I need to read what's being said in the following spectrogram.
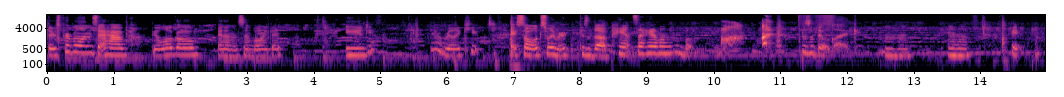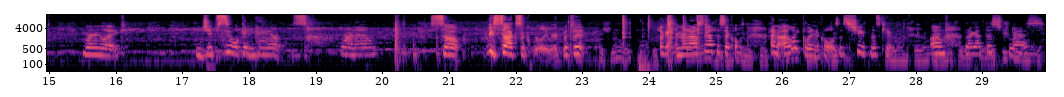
there's purple ones that have the logo, and then the symbol right there. And yeah, they're really cute. Okay, so it looks really weird because of the pants I have on, but this is what they look like. Mm-hmm. Mm-hmm. Okay. wearing like gypsy looking pants right now. So these socks look really weird with it. Okay, and then I also got this at Kohl's. I I like going to Kohl's. It's cheap and it's cute. Um, but I got this dress.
